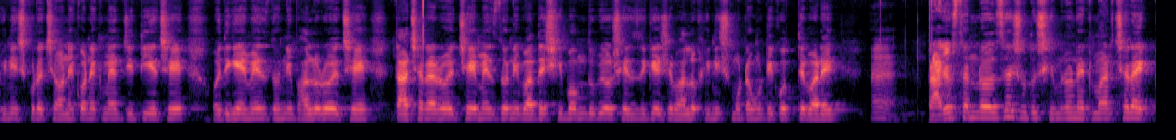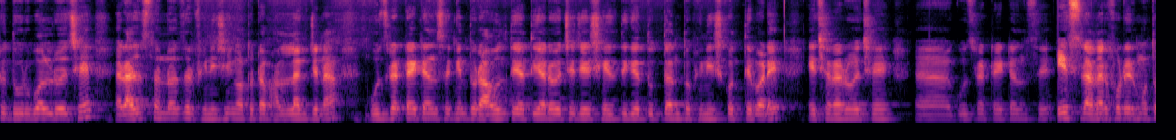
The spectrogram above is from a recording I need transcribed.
ফিনিশ করেছে, অনেক অনেক ম্যাচ জিতিয়েছে। ওইদিকে এম এস ধোনি ভালো রয়েছে, তাছাড়া রয়েছে এম এস ধোনি বাদে শিবম দুবেও শেষ দিকে এসে ভালো ফিনিশ মোটামুটি করতে পারে হ্যাঁ। রাজস্থান রয়্যালসে শুধু সিমরন এটমার ছাড়া একটু দুর্বল রয়েছে। রাজস্থান রয়্যালসের ফিনিশিং অতটা ভালো লাগছে না। গুজরাট টাইটান্সে কিন্তু রাহুল তেয়াতিয়া রয়েছে যে শেষ দিকে দুর্দান্ত ফিনিশ করতে পারে। এছাড়া রয়েছে গুজরাট টাইটান্সে এস রাদারফোর্ডের মতো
